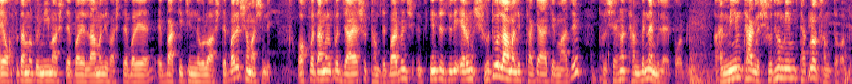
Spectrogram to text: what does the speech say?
এই অক্ফ তামের উপরে মিম আসতে পারে, লাম আলিফ আসতে পারে বাকি চিহ্নগুলো আসতে পারে সমস্যা নেই অক্ফ তামের উপর যায় আসলে থামতে পারবেন। কিন্তু যদি এরকম শুধু লাম আলিফ থাকে আয়াতের মাঝে, তাহলে সেখানে থামবেন না, মিলায় পড়বেন। আর মিম থাকলে, শুধু মিম থাকলেও থামতে হবে।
